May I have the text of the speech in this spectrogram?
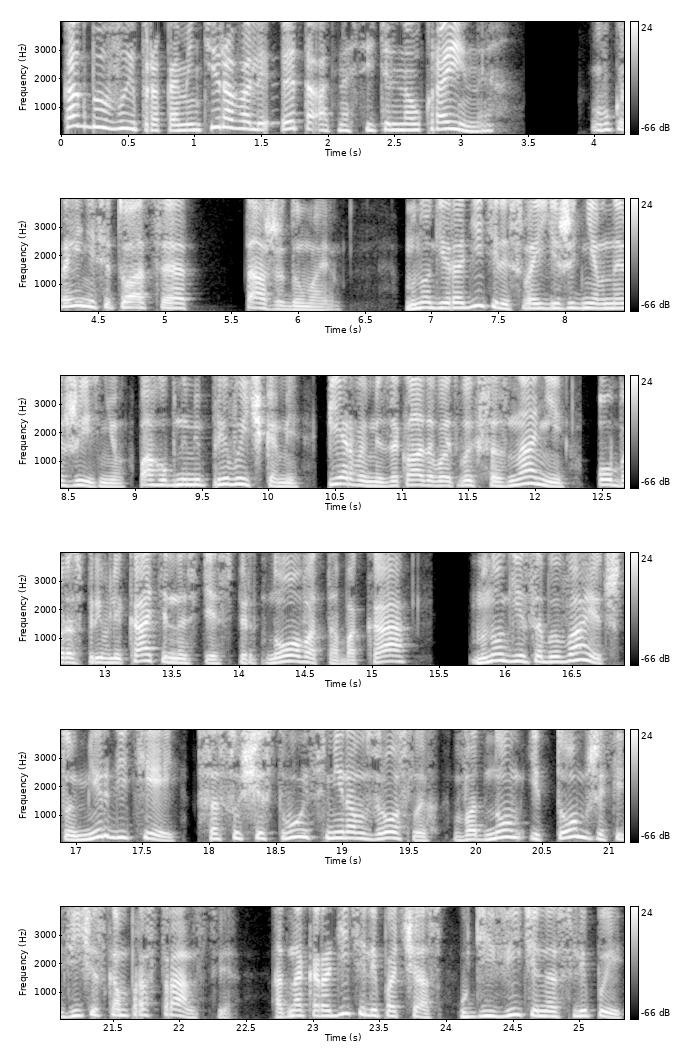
Как бы вы прокомментировали это относительно Украины? В Украине ситуация та же, думаю. Многие родители своей ежедневной жизнью, пагубными привычками первыми закладывают в их сознании образ привлекательности спиртного, табака. Многие забывают, что мир детей сосуществует с миром взрослых в одном и том же физическом пространстве – Однако родители подчас удивительно слепы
